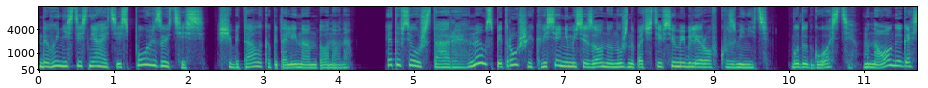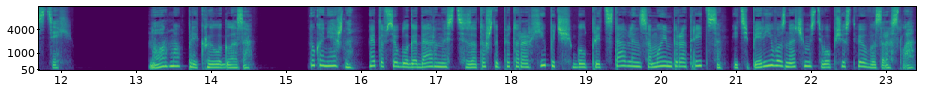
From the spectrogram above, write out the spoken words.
«Да вы не стесняйтесь, пользуйтесь», — щебетала Капиталина Антоновна. «Это все уж старое. Нам с Петрушей к весеннему сезону нужно почти всю мебелировку изменить. Будут гости, много гостей». Норма прикрыла глаза. Ну, конечно, это все благодарность за то, что Петр Архипыч был представлен самой императрице, и теперь его значимость в обществе возросла.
